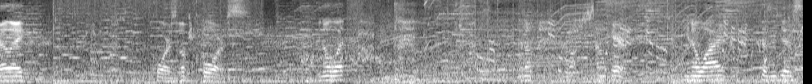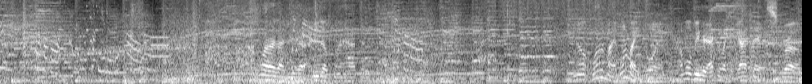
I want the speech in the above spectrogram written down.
Really? Of course, of course. You know what? I don't, I don't, I don't care. You know why? Because it just. Why did I do that? I knew that was gonna happen. You know, what am I? What am I doing? I'm over here acting like a goddamn scrub.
